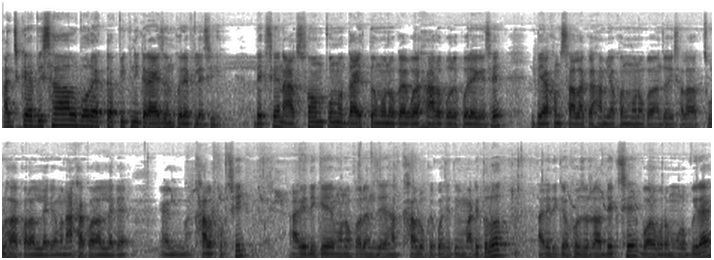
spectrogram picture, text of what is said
আজকে বিশাল বড় একটা পিকনিকের আয়োজন করে ফেলেছি। দেখছেন, আর সম্পূর্ণ দায়িত্ব মনে করে একবার হাড় ওপরে পড়ে গেছে। দিয়ে এখন শালাকে আমি এখন মনে করেন যে ওই শালা চুলহা করার লেগে মানে আঁকা করার লেগে খাল ফুটছি। আর এদিকে মনে করেন যে হা- খালুকে কইছে, তুমি মাটি তোলো। আর এদিকে হুজুররা দেখছে, বড় বড় মুরব্বীরা,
